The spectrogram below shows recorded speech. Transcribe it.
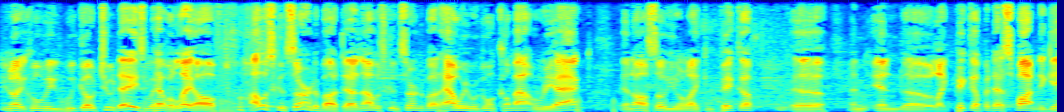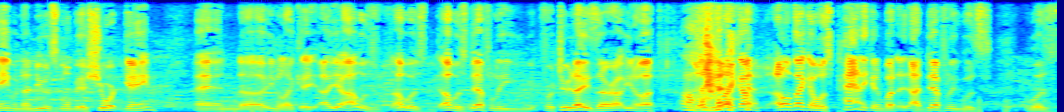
you know, like when we, we go two days, we have a layoff. I was concerned about that, and I was concerned about how we were going to come out and react, and also, you know, like and pick up uh, and and uh, like pick up at that spot in the game. And I knew it was going to be a short game. And uh, you know, like yeah, I was, I was, I was definitely for two days there. You know, wasn't like I, I don't think I was panicking, but I definitely was was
